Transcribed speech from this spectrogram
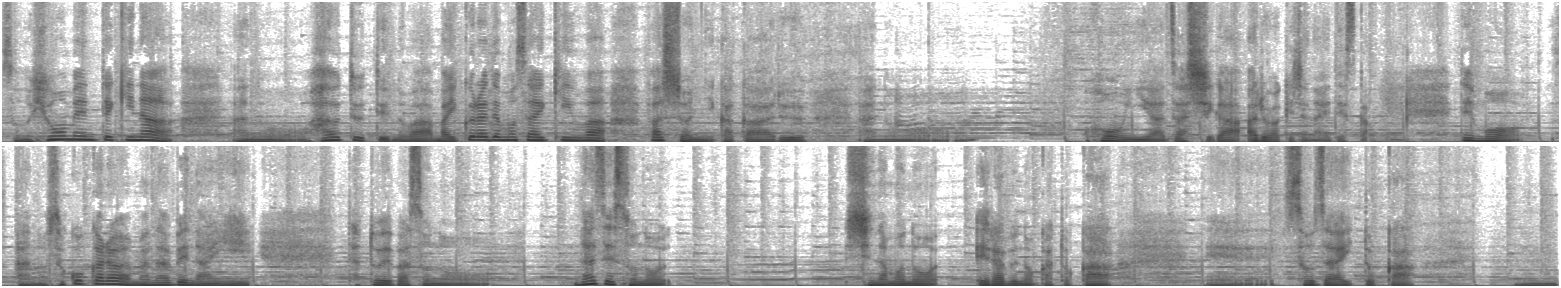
その表面的なあの How to っていうのは、まあ、いくらでも最近はファッションに関わるあの本や雑誌があるわけじゃないですか。でもあのそこからは学べない例えばそのなぜその品物を選ぶのかとか、えー、素材とか、うん、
